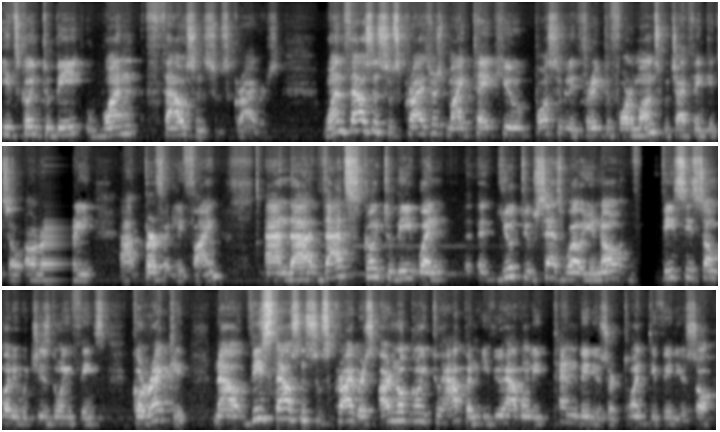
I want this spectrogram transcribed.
it's going to be 1,000 subscribers. 1,000 subscribers might take you possibly three to four months, which I think it's already uh, perfectly fine. And uh, that's going to be when uh, YouTube says, well, you know, this is somebody which is doing things correctly. Now, these thousand subscribers are not going to happen if you have only 10 videos or 20 videos. So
